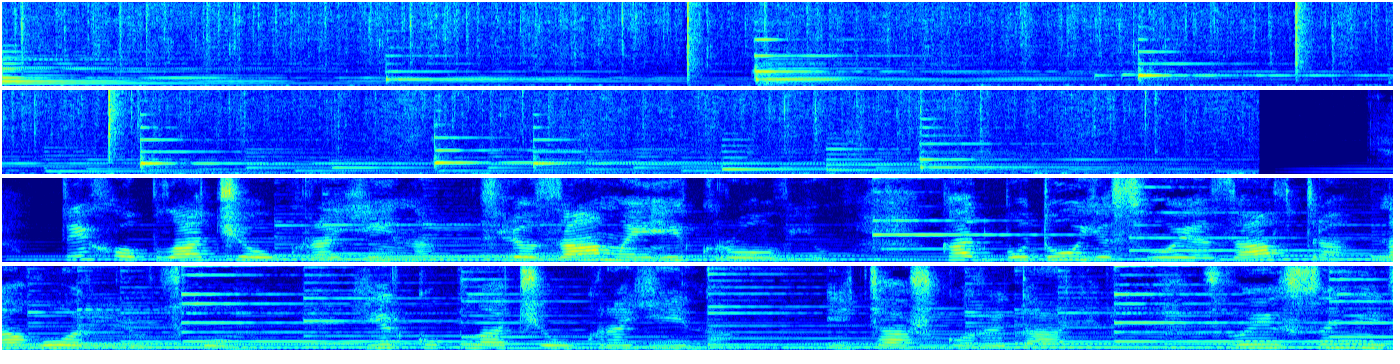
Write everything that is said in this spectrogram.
Тихо плаче Україна сльозами і кров'ю. Кат будує своє завтра на горі людському. Гірко плаче Україна і тяжко ридає. Своїх синів,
